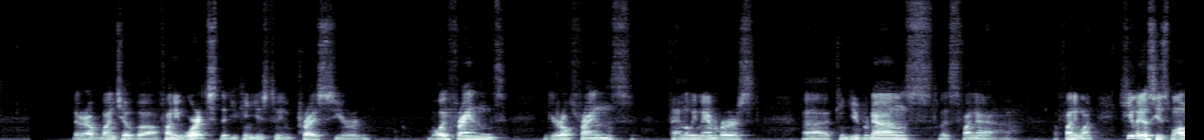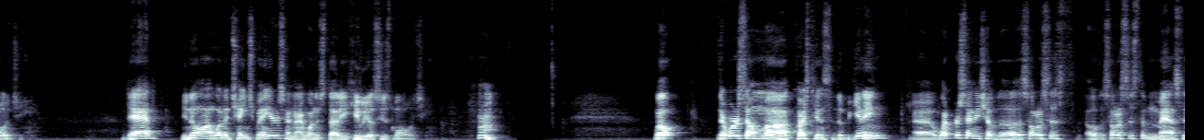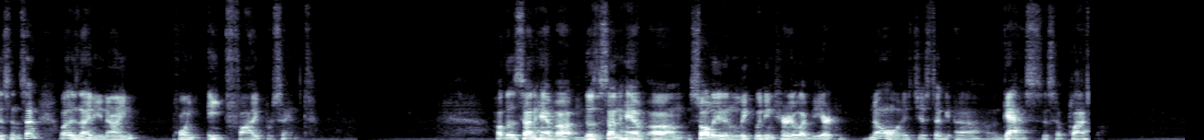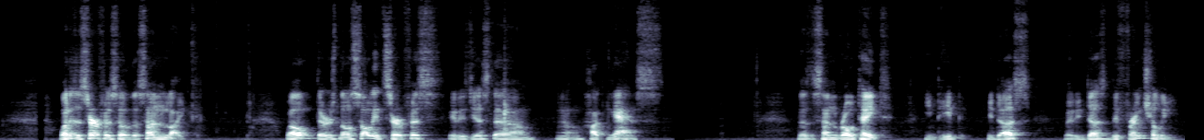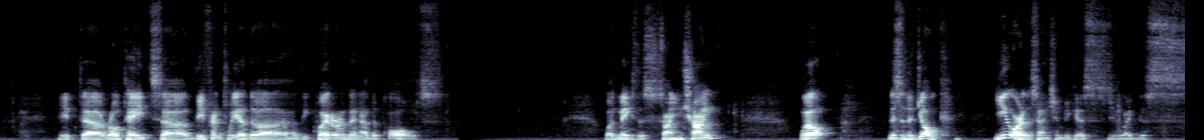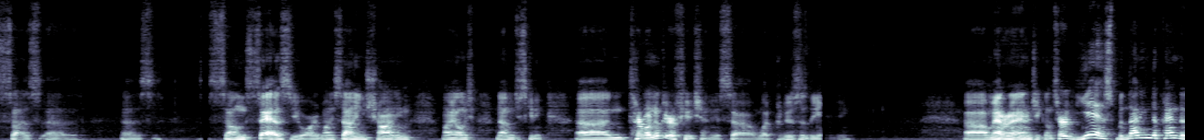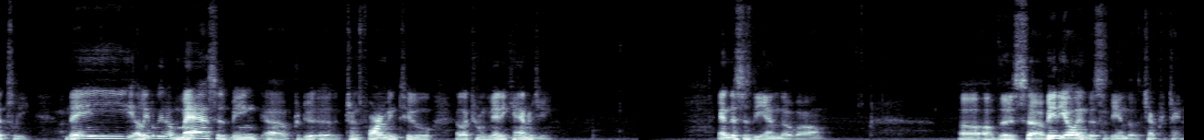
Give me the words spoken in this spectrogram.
There are a bunch of uh, funny words that you can use to impress your boyfriends, girlfriends, family members. Uh, can you pronounce, let's find a, a funny one, helioseismology. Dad, you know I want to change majors and I want to study helioseismology. Hmm. Well, there were some uh, questions at the beginning. Uh, what percentage of the solar system of the solar system mass is in the sun? Well, it's 99.85 percent. How does the sun have? Uh, does the sun have um, solid and liquid interior like the Earth? No, it's just a uh, gas. It's a plasma. What is the surface of the sun like? Well, there is no solid surface. It is just a um, you know hot gas. Does the sun rotate? Indeed, it does, but it does differentially. It uh, rotates uh, differently at the, uh, the equator than at the poles. What makes the sun shine? Well, this is the joke. You are the sunshine because, like the uh, uh, song says, you are my sunshine, my only. No, I'm just kidding. Uh, thermonuclear fusion is uh, what produces the energy. Uh, matter and energy conserved, yes, but not independently. They a little bit of mass is being uh, uh, transformed into electromagnetic energy. And this is the end of uh, of this video, and this is the end of chapter 10.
